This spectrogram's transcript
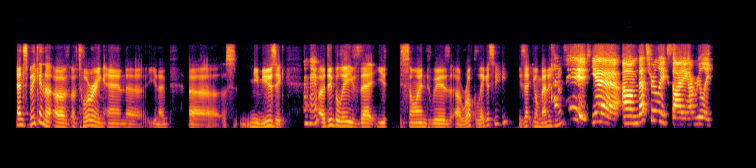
And speaking of, of touring and uh, you know uh, new music, hmm I do believe that you signed with uh, Rock Legacy. Is that your management? did, yeah. Um, that's really exciting. I'm really,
